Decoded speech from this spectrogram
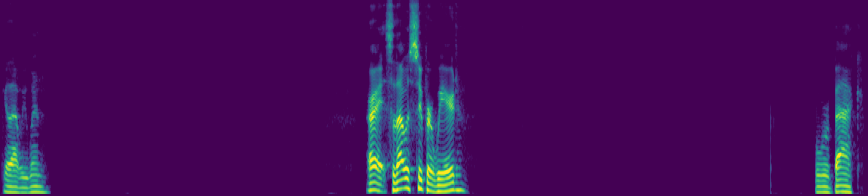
Look at that, we win. All right, so that was super weird. But we're back.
